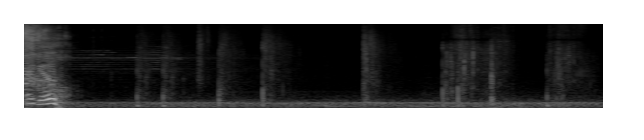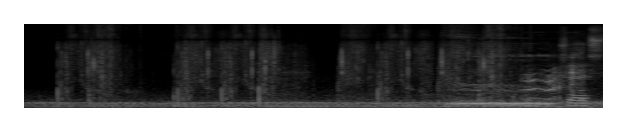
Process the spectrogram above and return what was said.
Thank you. Just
